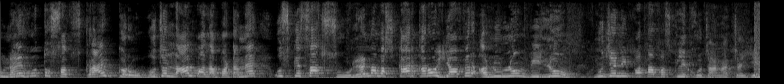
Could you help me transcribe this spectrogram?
चैनल नए हो तो सब्सक्राइब करो। वो जो लाल वाला बटन है उसके साथ सूर्य नमस्कार करो या फिर अनुलोम विलोम। मुझे नहीं पता बस क्लिक हो जाना चाहिए।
